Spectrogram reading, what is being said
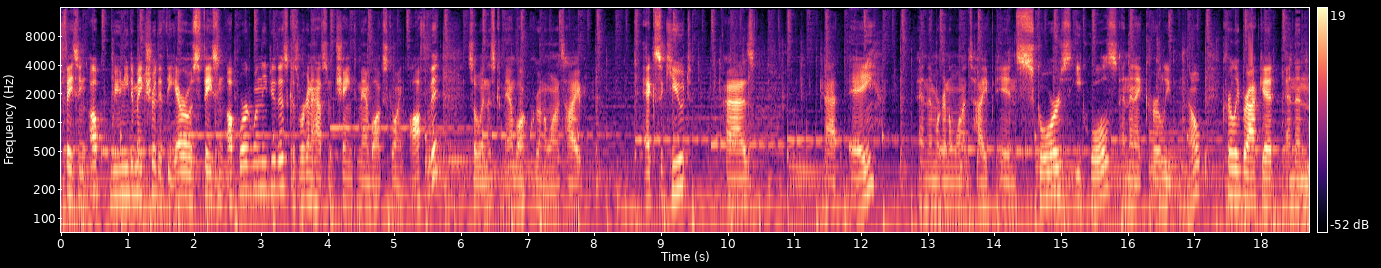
facing up. We need to make sure that the arrow is facing upward when they do this because we're going to have some chain command blocks going off of it. So in this command block, we're going to want to type execute as at A, and then we're going to want to type in scores equals, and then a curly, nope, curly bracket, and then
